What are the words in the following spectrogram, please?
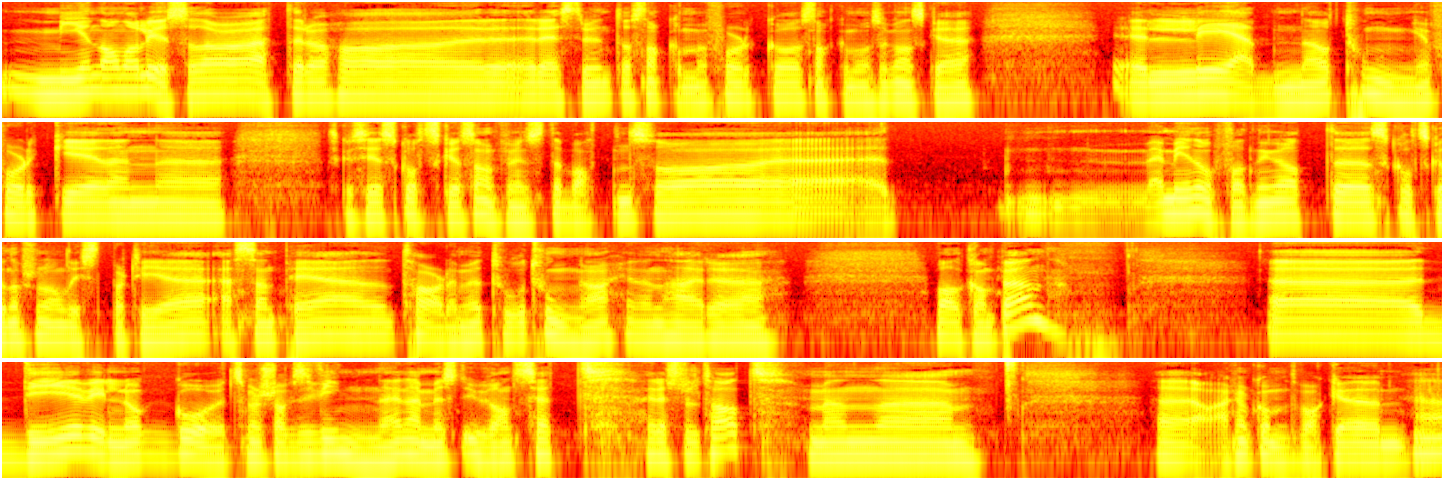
Min analyse da, etter å ha reist rundt og snakka med folk, og snakka med også ganske ledende og tunge folk i den skal vi si, skotske samfunnsdebatten, så er min oppfatning at uh, skotske nasjonalistpartiet SNP tar det med to tunger i denne uh, valgkampen. Uh, de vil nok gå ut som en slags vinner nærmest uansett resultat, men eh, eh, ja, Jeg kan komme tilbake Ja.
